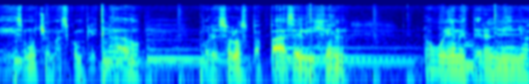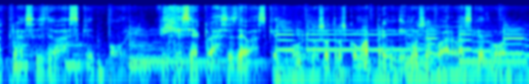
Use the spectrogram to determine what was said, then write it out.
es mucho más complicado. Por eso los papás eligen, no voy a meter al niño a clases de básquetbol. Fíjese a clases de básquetbol. Nosotros cómo aprendimos a jugar básquetbol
